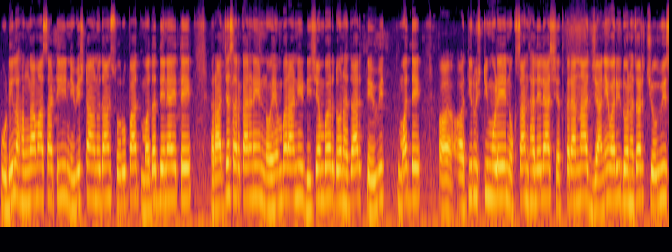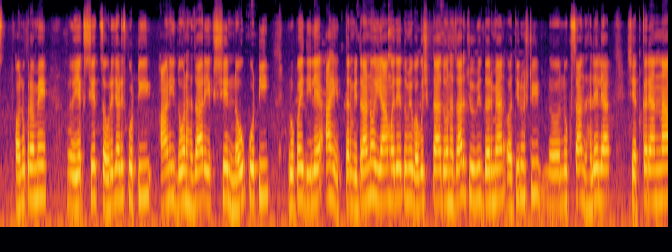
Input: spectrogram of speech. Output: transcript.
पुढील हंगामासाठी निविष्ट अनुदान स्वरूपात मदत देण्यात येते. राज्य सरकारने नोव्हेंबर आणि डिसेंबर दोन हजार तेवीसमध्ये अतिवृष्टीमुळे नुकसान झालेल्या शेतकऱ्यांना जानेवारी दोन हजार चोवीस अनुक्रमे एकशे चौवेचाळीस कोटी आणि दोन हजार एकशे नऊ कोटी रुपये दिले आहेत. तर मित्रांनो यामध्ये तुम्ही बघू शकता दोन हजार चोवीस दरम्यान अतिवृष्टी नुकसान झालेल्या शेतकऱ्यांना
